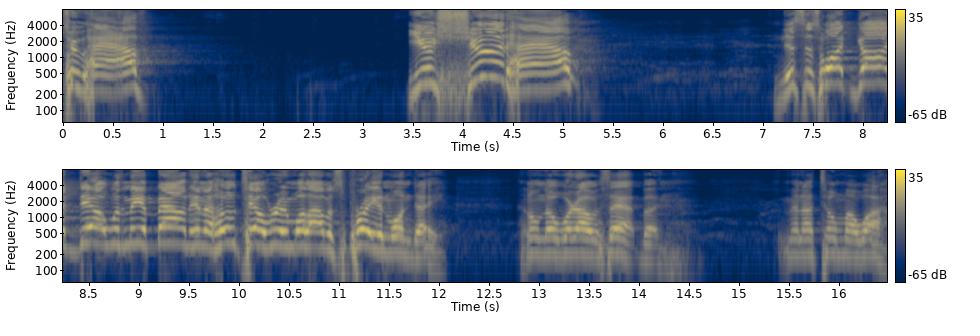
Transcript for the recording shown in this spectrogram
to have, you should have. This is what God dealt with me about in a hotel room while I was praying one day. I don't know where I was at, but man, I told my wife,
